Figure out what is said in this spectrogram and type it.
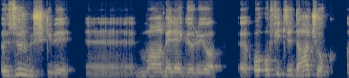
özürmüş gibi e, muamele görüyor. E, o, o fikri daha çok e,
